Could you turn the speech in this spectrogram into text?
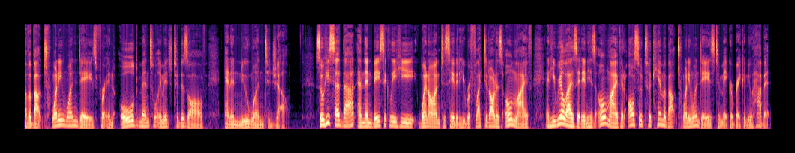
of about 21 days for an old mental image to dissolve and a new one to gel. So he said that, and then basically he went on to say that he reflected on his own life and he realized that in his own life it also took him about 21 days to make or break a new habit.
